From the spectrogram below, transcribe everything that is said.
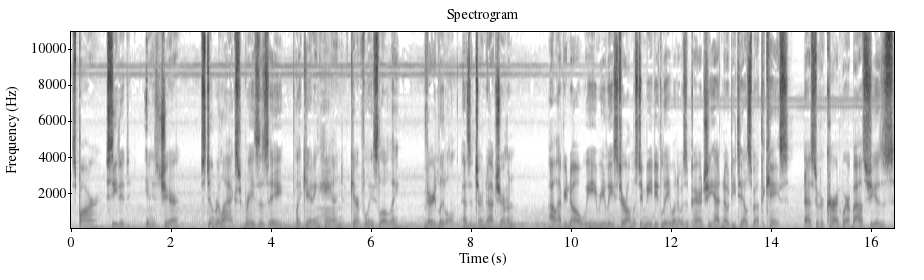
Spar, seated in his chair, still relaxed, raises a placating hand, carefully, slowly. Very little, as it turned out, Sherman. I'll have you know, we released her almost immediately when it was apparent she had no details about the case. As to her current whereabouts, she is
